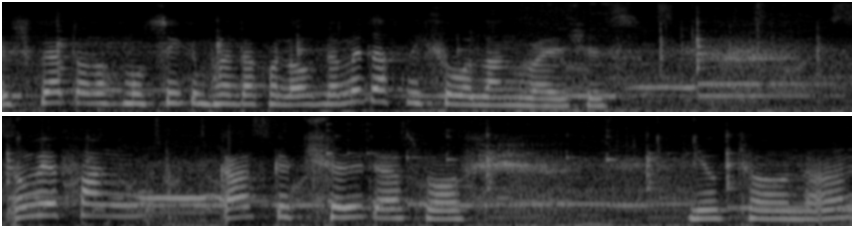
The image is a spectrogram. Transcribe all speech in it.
ich werde auch noch Musik im Hintergrund laufen, damit das nicht so langweilig ist. Und wir fangen ganz gechillt erstmal auf Nuketown an.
